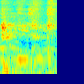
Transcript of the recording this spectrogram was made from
George.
